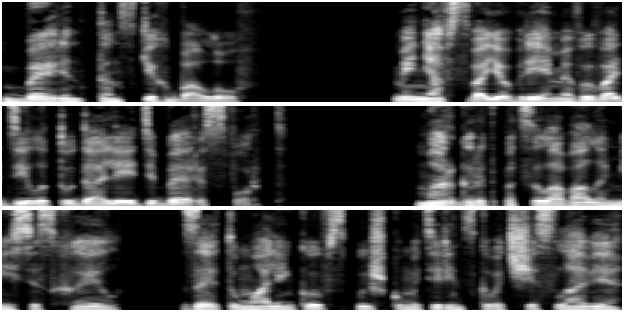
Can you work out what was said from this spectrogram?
Берингтонских балов. Меня в свое время выводила туда леди Беррисфорд». Маргарет поцеловала миссис Хейл за эту маленькую вспышку материнского тщеславия,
